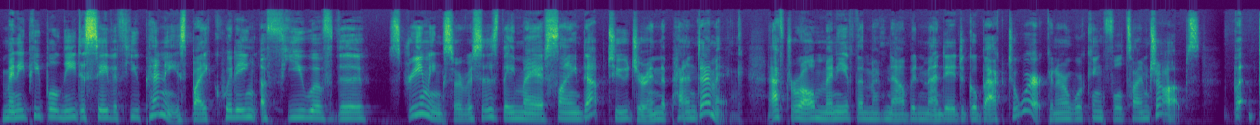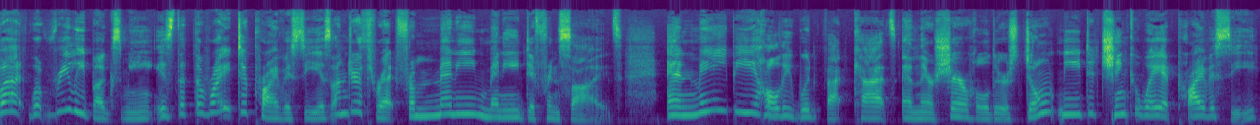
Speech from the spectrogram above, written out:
Many people need to save a few pennies by quitting a few of the streaming services they may have signed up to during the pandemic. After all, many of them have now been mandated to go back to work and are working full time jobs. But, but what really bugs me is that the right to privacy is under threat from many, many different sides. And maybe Hollywood fat cats and their shareholders don't need to chink away at privacy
